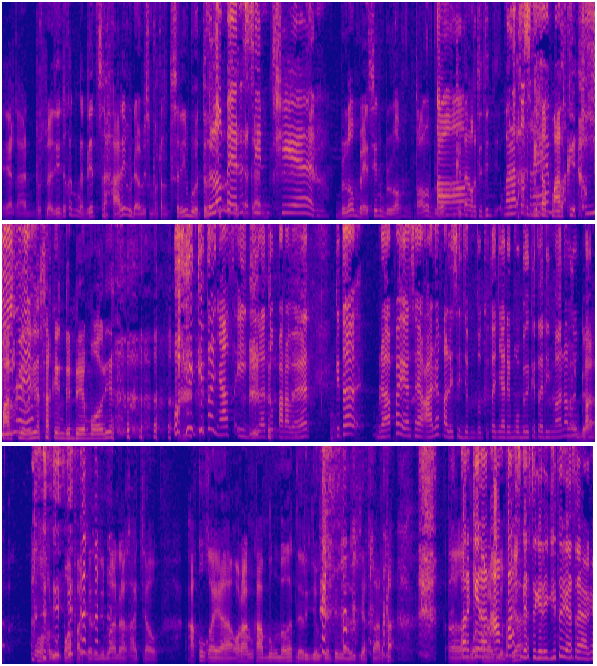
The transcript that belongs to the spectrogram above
ya kan terus berarti itu kan ngedate sehari udah habis 400 ribu tuh Belum ya kan? bensin, Chin. belum bensin belum tol belum Tol. kita waktu itu 400 kita parkir gila parkirnya saking gede mallnya Wih, kita nyas, ih gila tuh parah banget. Kita berapa ya sayang ada kali sejam tuh kita nyari mobil kita di mana lupa. Ada. Wah lupa parkir di mana kacau. Aku kayak orang kampung banget dari Jogja tinggal di Jakarta. Eh, buat Parkiran orang amplas Jogja, gak segede gitu ya sayang?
